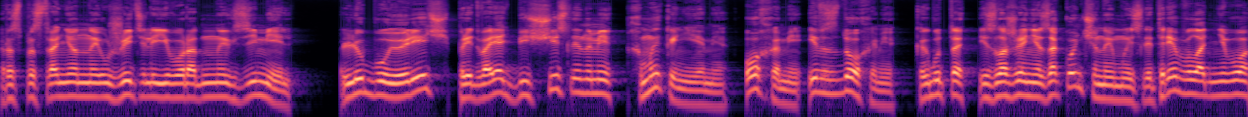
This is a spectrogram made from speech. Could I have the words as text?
распространенной у жителей его родных земель, любую речь предварять бесчисленными хмыканьями, охами и вздохами, как будто изложение законченной мысли требовало от него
